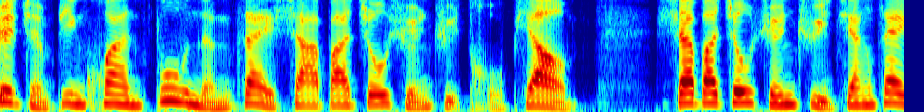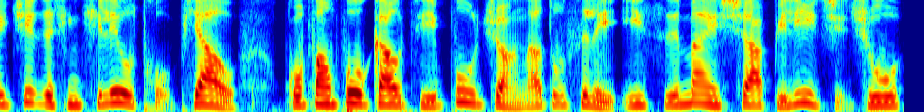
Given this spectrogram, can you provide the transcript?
确诊病患不能在沙巴州选举投票。沙巴州选举将在这个星期六投票。国防部高级部长纳杜斯里伊斯麦沙比利指出，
